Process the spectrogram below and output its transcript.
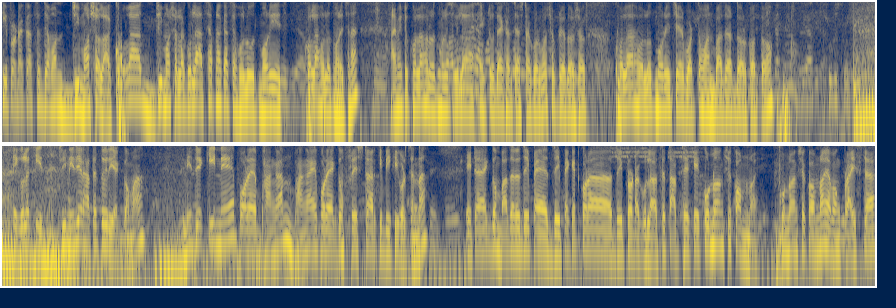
কি প্রোডাক্ট আছে? যেমন জি মশলা খোলা জি মশলাগুলো আছে আপনার কাছে? হলুদ মরিচ খোলা হলুদ মরিচ না? আমি একটু খোলা হলুদ মরিচগুলো একটু দেখার চেষ্টা করব সুপ্রিয় দর্শক। খোলা হলুদ মরিচের বর্তমান বাজার দর কত? এগুলো কি নিজের হাতে তৈরি একদম হ্যাঁ নিজে কিনে পরে ভাঙান ভাঙায় পরে একদম ফ্রেশটা আর কি বিক্রি করছেন না? এটা একদম বাজারে যে যেই প্যাকেট করা যেই প্রোডাক্টগুলো আছে তার থেকে কোনো অংশে কম নয়। কোনো অংশে কম নয় এবং প্রাইসটা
